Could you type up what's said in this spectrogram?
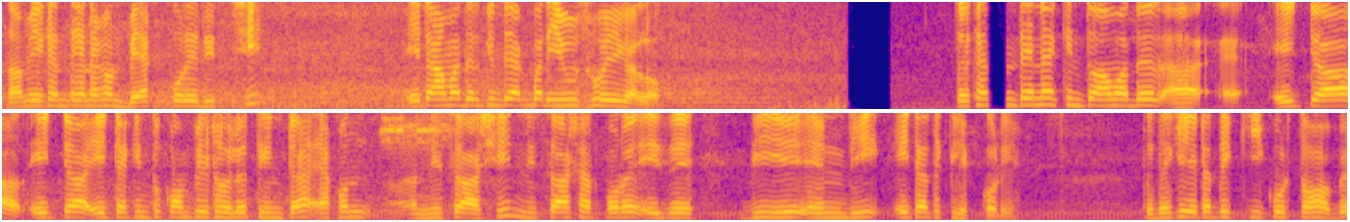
তো আমি এখান থেকে এখন ব্যাক করে দিচ্ছি। এটা আমাদের কিন্তু একবার ইউজ হয়ে গেল। তো এখান থেকে না কিন্তু আমাদের এইটা এইটা এইটা কিন্তু কমপ্লিট হলো তিনটা। এখন নিচে আসি। নিচে আসার পরে এই যে বিএনডি এটাতে ক্লিক করি। তো দেখি এটাতে কি করতে হবে।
